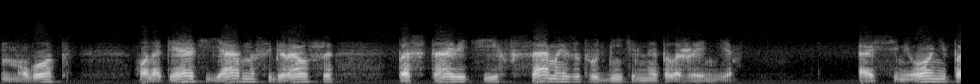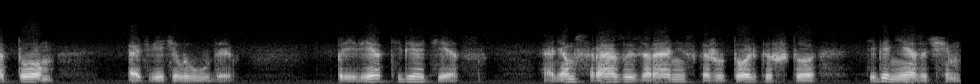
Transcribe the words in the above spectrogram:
Ну вот, он опять явно собирался поставить их в самое затруднительное положение. «О Симеоне потом», — ответил Иуда. «Привет тебе, отец. О нем сразу и заранее скажу только, что тебе незачем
